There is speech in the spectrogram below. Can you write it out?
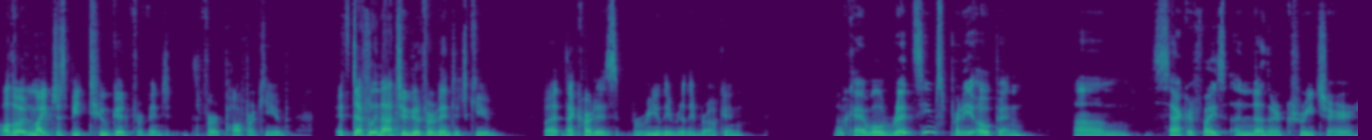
although it might just be too good for vintage, for Pauper Cube. It's definitely not too good for Vintage Cube, but that card is really, really broken. Okay, well, red seems pretty open. Um, sacrifice another creature.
